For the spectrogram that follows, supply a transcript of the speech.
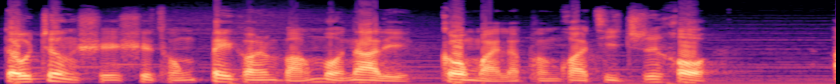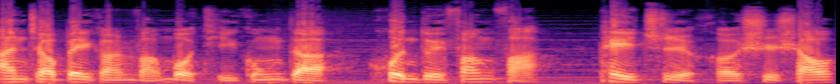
都证实是从被告人王某那里购买了膨化剂之后，按照被告人王某提供的混兑方法。配置和试烧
